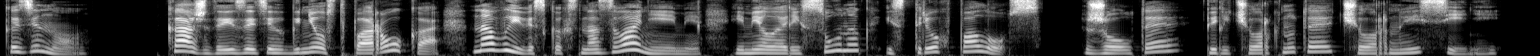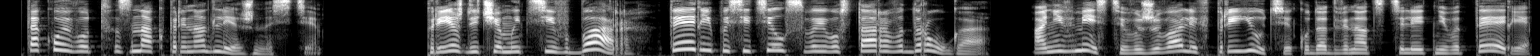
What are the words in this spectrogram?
казино. Каждое из этих гнезд порока на вывесках с названиями имело рисунок из трех полос. Желтая, перечеркнутая, черный и синий. Такой вот знак принадлежности. Прежде чем идти в бар, Терри посетил своего старого друга. Они вместе выживали в приюте, куда 12-летнего Терри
